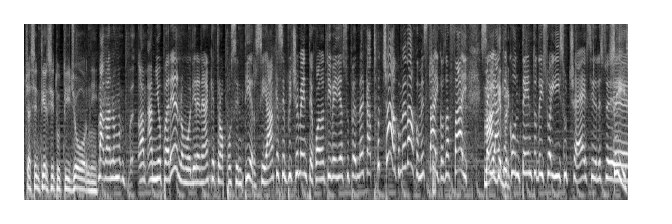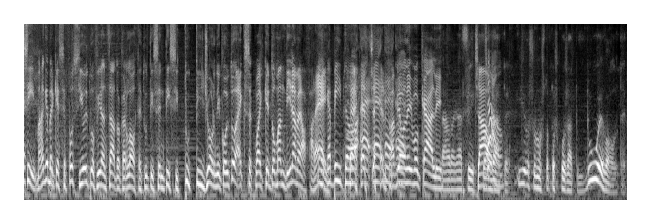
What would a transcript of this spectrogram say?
cioè sentirsi tutti i giorni. Ma, ma non- a, a mio parere non vuol dire neanche troppo sentirsi, anche semplicemente quando ti vedi al supermercato, ciao, come va, come stai, Sì. cosa fai? Sei Ma anche anche, per- contento dei suoi successi, delle sue... Sì, sì, ma anche perché se fossi io il tuo fidanzato, Carlotta, e tu ti sentissi tutti i giorni col tuo ex, qualche domandina me la farei. Hai capito? Eh, Eh, certo, eh, eh, abbiamo eh. dei vocali. Ciao ragazzi, Ciao. guardate, io sono stato sposato due volte,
